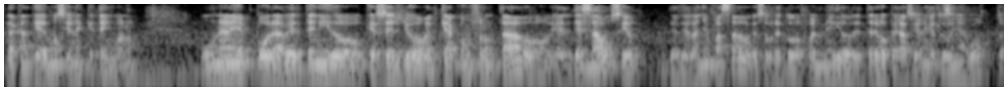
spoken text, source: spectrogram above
la cantidad de emociones que tengo, ¿no? Una es por haber tenido que ser yo el que ha confrontado el desahucio desde el año pasado, que sobre todo fue en medio de tres operaciones que tuve en agosto,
